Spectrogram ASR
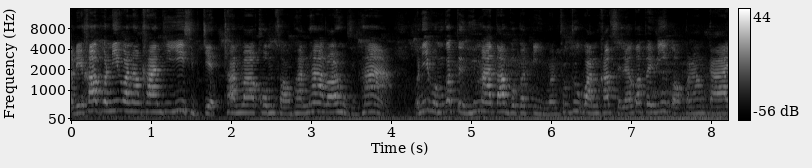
วัสดีครับ วันนี้วันอังคารที่ 27 ธันวาคม 2565 วันนี้ผมก็ตื่นขึ้นมาตามปกติเหมือนทุกๆวันครับ เสร็จแล้วก็ไปวิ่งออกกำลังกาย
